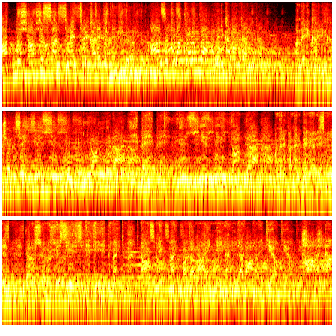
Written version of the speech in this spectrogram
66 santimetre karede gülüyor. Ağzı kulaklarında Amerikan amirali. Amerika bütçemize 120 milyon lira hibe etti. 120 milyon lira Amerikan emperyalizminin yarı sömürgesiyiz dedi Hikmet. Nazım Hikmet vatan hainliğine devam ediyor. Hala.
